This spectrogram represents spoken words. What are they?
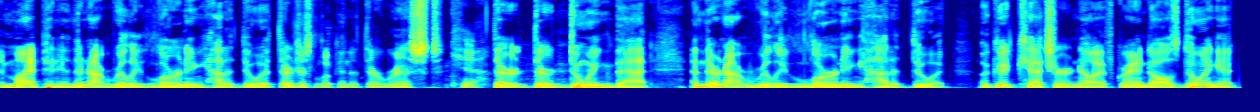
in my opinion, they're not really learning how to do it. They're just looking at their wrist. Yeah. They're they're doing that, and they're not really learning how to do it. A good catcher. Now, if Grandal's doing it,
